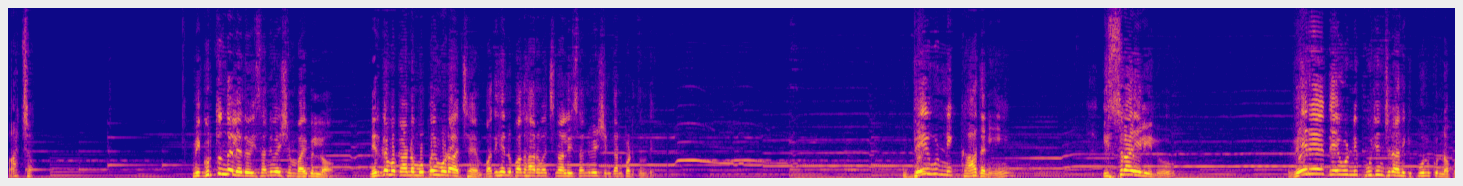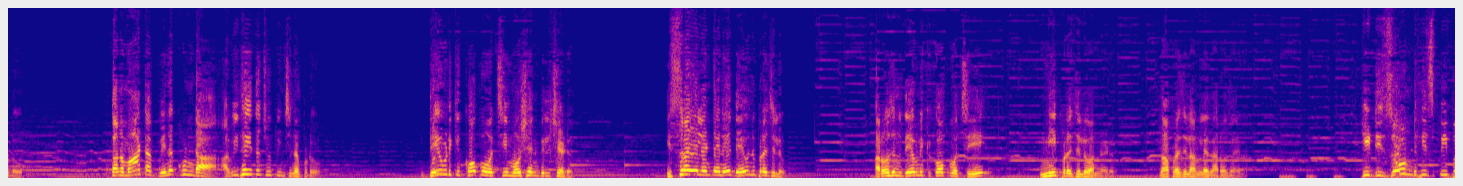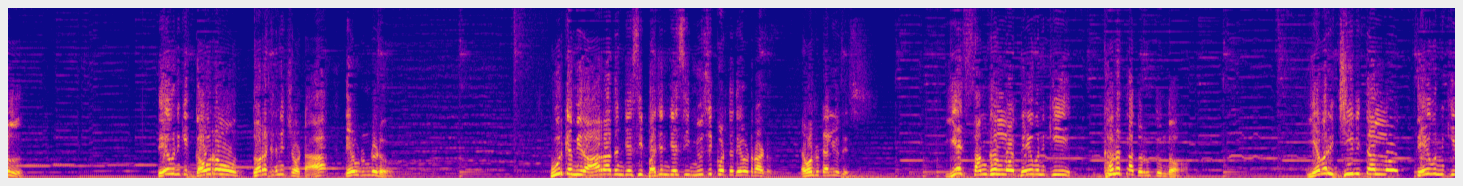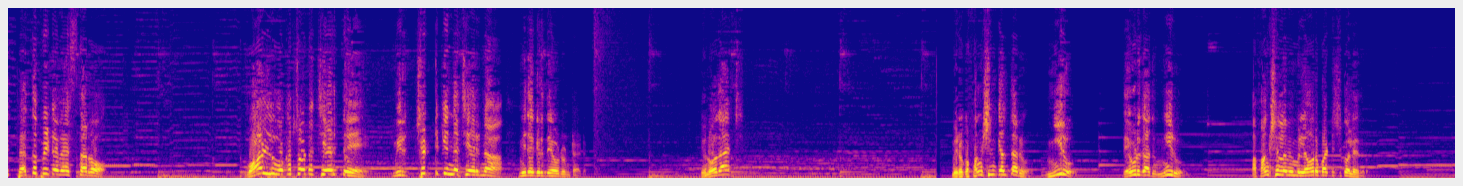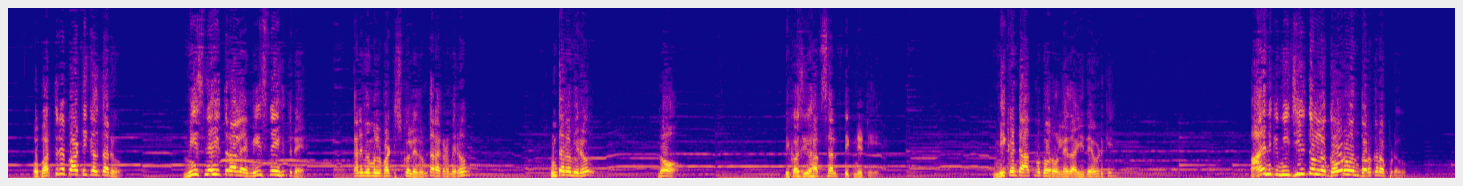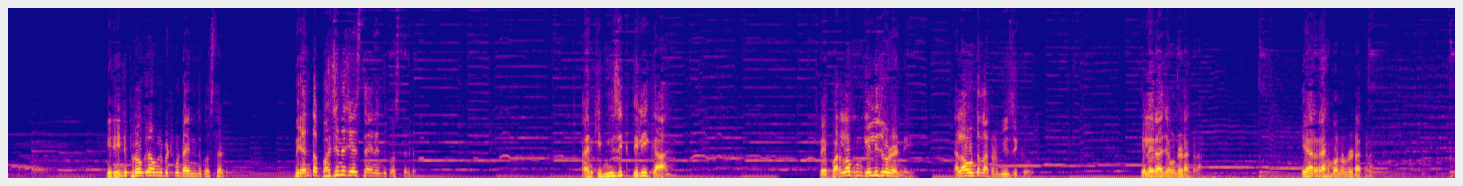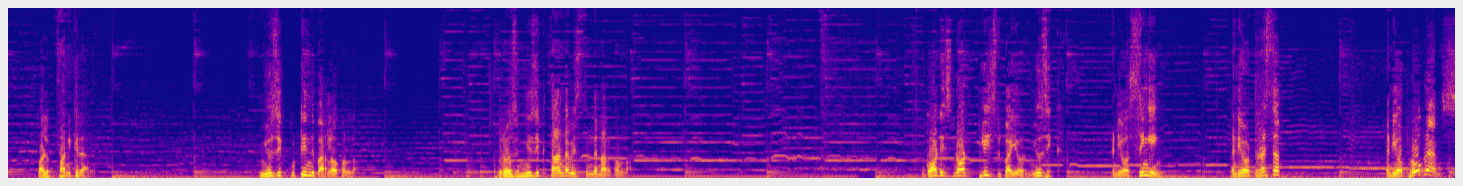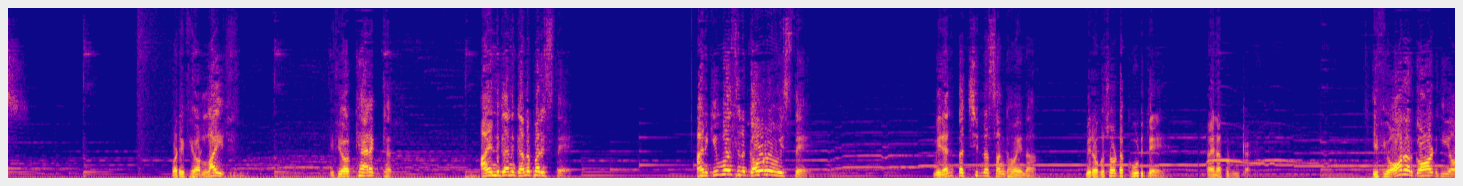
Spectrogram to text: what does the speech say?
మార్చాం మీకు గుర్తుందో లేదో ఈ సన్నివేశం బైబిల్లో? నిర్గమకాండ ముప్పై మూడో అధ్యాయం పదిహేను పదహారు వచనాలు ఈ సన్నివేశం కనపడుతుంది. దేవుణ్ణి కాదని ఇస్రాయేలీలు వేరే దేవుణ్ణి పూజించడానికి పూనుకున్నప్పుడు తన మాట వినకుండా అవిధేయత చూపించినప్పుడు దేవుడికి కోపం వచ్చి మోషన్ పిలిచాడు. ఇస్రాయేల్ అంటేనే దేవుని ప్రజలు. ఆ రోజున దేవునికి కోపం వచ్చి నీ ప్రజలు అన్నాడు. నా ప్రజలు అనలేదు ఆ రోజు ఆయన హీ డిజోన్డ్ హిస్ పీపుల్ దేవునికి గౌరవం దొరకని చోట దేవుడు ఉండడు ఊరికే మీరు ఆరాధన చేసి భజన చేసి మ్యూజిక్ కొట్టే దేవుడు రాడు. I want tell you this ఏ సంఘంలో దేవునికి ఘనత దొరుకుతుందో ఎవరి జీవితాల్లో దేవునికి పెద్దపీట వేస్తారో వాళ్ళు ఒక చోట చేరితే మీరు చెట్టు కింద చేరినా మీ దగ్గర దేవుడు ఉంటాడు. యు నో దాట్ మీరు ఒక ఫంక్షన్కి వెళ్తారు. మీరు దేవుడు కాదు మీరు. ఆ ఫంక్షన్లో మిమ్మల్ని ఎవరు పట్టించుకోలేదు. ఓ బర్త్డే పార్టీకి వెళ్తారు. మీ స్నేహితురాలే మీ స్నేహితుడే. కానీ మిమ్మల్ని పట్టించుకోలేదు. ఉంటారు అక్కడ మీరు? ఉంటారా మీరు? No because you have self dignity మీకంటే ఆత్మగౌరవం లేదా ఈ దేవుడికి? ఆయనకి మీ జీవితంలో గౌరవం దొరకనప్పుడు మీరు ఎన్ని ప్రోగ్రాంలు పెట్టుకుంటే ఆయన ఎందుకు వస్తాడు? మీరు ఎంత భజన చేస్తే ఆయన ఎందుకు వస్తాడు? ఆయనకి మ్యూజిక్ తెలియక రేపు పరలోకంకి వెళ్ళి చూడండి. ఎలా ఉంటుంది అక్కడ మ్యూజిక్ ఇళయరాజా ఉన్నాడు అక్కడ. ఏఆర్ రెహమాన్ ఉన్నాడు అక్కడ. వాళ్ళు పనికిరారు. మ్యూజిక్ పుట్టింది పరలోకంలో. ఈరోజు మ్యూజిక్ తాండవిస్తుంది నరకంలో. God is not pleased by your music and your singing and your dress up and your programmes but if your life if your character ఆయన కానీ కనపరిస్తే ఆయనకి ఇవ్వాల్సిన గౌరవం ఇస్తే మీరెంత చిన్న సంఘమైనా మీరు ఒక చోట కూడితే ఆయన అక్కడ ఉంటాడు. If you honour God he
